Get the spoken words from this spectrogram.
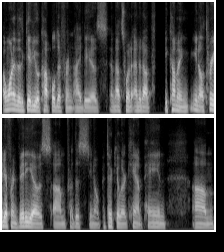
I wanted to give you a couple different ideas, and that's what ended up becoming, you know, three different videos um, for this, you know, particular campaign um,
